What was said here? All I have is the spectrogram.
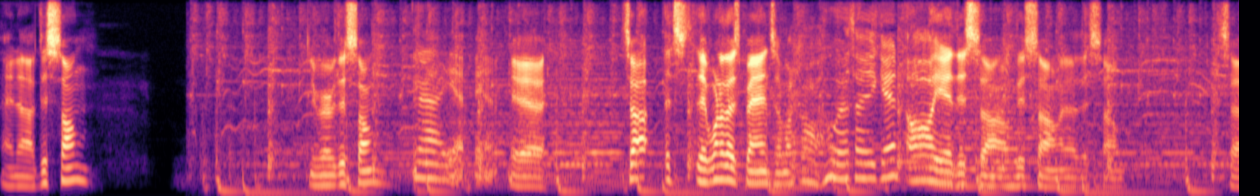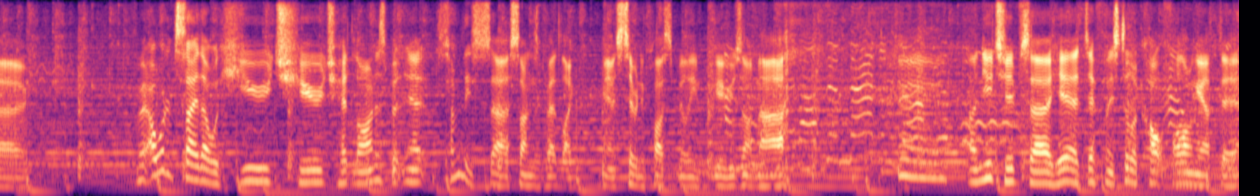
And uh, this song, you remember this song? Ah, yeah, yeah. Yeah. So it's they're one of those bands. I'm like, oh, who are they again? Oh, yeah, this song, this song, I know this song. So, I, mean, I wouldn't say they were huge, huge headliners, but you know, some of these uh, songs have had like you know 70 plus million views on uh, Hmm. on YouTube. So yeah, definitely still a cult following out there.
